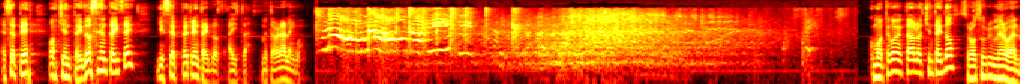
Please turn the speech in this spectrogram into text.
SP8266 y SP32. Ahí está. Me trabé la lengua. Como tengo conectado al 82, se lo subo primero a él,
